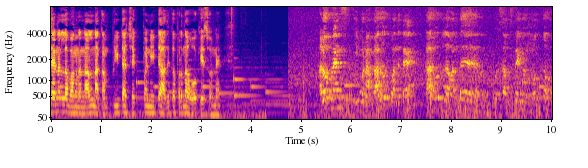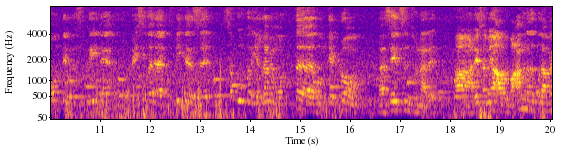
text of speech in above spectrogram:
சேனலில் வாங்கினனால நான் கம்ப்ளீட்டாக செக் பண்ணிவிட்டு அதுக்கப்புறம் தான் ஓகே சொன்னேன். ஹலோ ஃப்ரெண்ட்ஸ் இப்போ நான் கரூருக்கு வந்துட்டேன். கரூரில் வந்து ஒரு சப்ஸ்கிரைபர் சேல்ஸ்ன்னு சொன்னார். அதே சமயம் அவர் வாங்கினது பூராமே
